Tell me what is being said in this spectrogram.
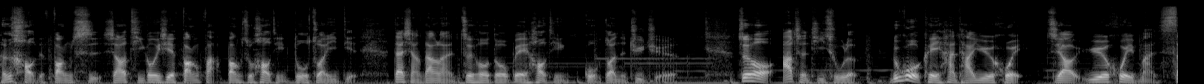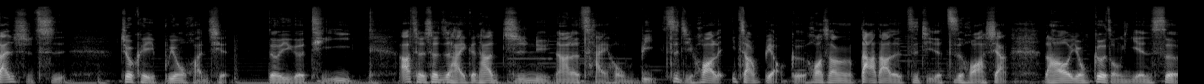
很好的方式，想要提供一些方法帮助浩庭多赚一点，但想当然，最后都被浩庭果断的拒绝了。最后，阿成提出了，如果可以和他约会，只要约会满三十次，就可以不用还钱的一个提议。阿成甚至还跟他的侄女拿了彩虹笔，自己画了一张表格，画上大大的自己的自画像，然后用各种颜色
